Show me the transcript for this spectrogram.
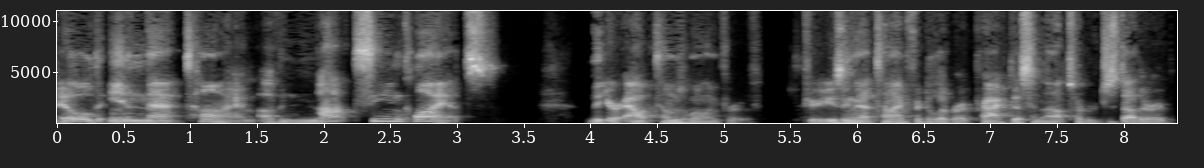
build in that time of not seeing clients, that your outcomes will improve. If you're using that time for deliberate practice and not sort of just other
